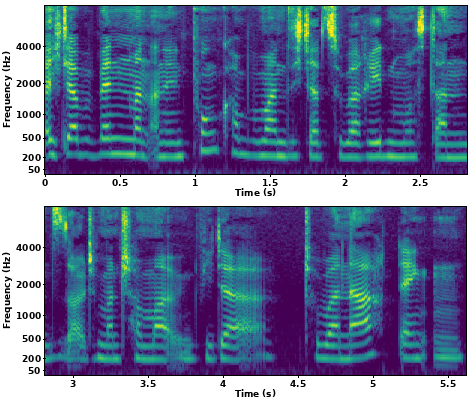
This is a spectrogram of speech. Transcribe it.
Ich glaube, wenn man an den Punkt kommt, wo man sich dazu überreden muss, dann sollte man schon mal irgendwie darüber nachdenken.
